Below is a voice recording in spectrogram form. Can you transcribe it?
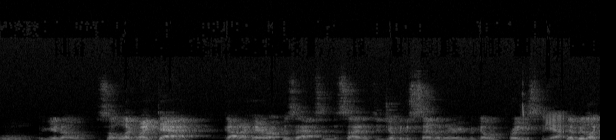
you know, so like my dad got a hair up his ass and decided to join the seminary and become a priest, Yeah. they'd be like,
